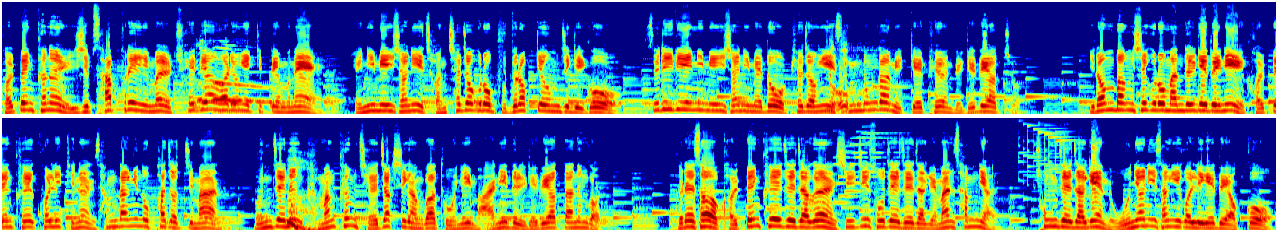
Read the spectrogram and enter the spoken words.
걸뱅크는 24프레임을 최대한 활용했기 때문에 애니메이션이 전체적으로 부드럽게 움직이고 3D 애니메이션임에도 표정이 생동감 있게 표현되게 되었죠. 이런 방식으로 만들게 되니 걸뱅크의 퀄리티는 상당히 높아졌지만 문제는 그만큼 제작 시간과 돈이 많이 들게 되었다는 것. 그래서 걸뱅크의 제작은 CG 소재 제작에만 3년, 총 제작엔 5년 이상이 걸리게 되었고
